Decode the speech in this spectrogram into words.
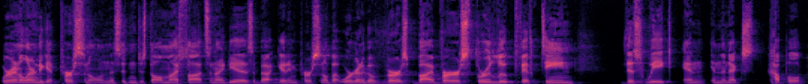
We're going to learn to get personal. And this isn't just all my thoughts and ideas about getting personal, but we're going to go verse by verse through Luke 15 this week and in the next couple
